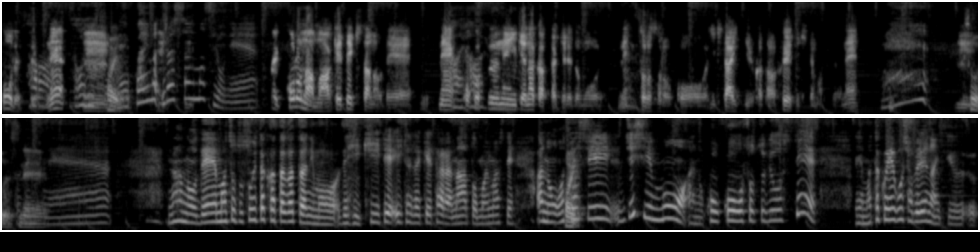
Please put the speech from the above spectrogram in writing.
そうですよねはい。そうですよね。うんいっぱい今いらっしゃいますよね。コロナも明けてきたので、ね、はいはいここ数年行けなかったけれども、ね、うんそろそろこう、行きたいっていう方は増えてきてますよね。ねえ。うんそうですそうですね。ね。なので、まあちょっとそういった方々にもぜひ聞いていただけたらなと思いまして、あの、はい私自身も、あの、高校を卒業して、えー全く英語喋れないっていう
